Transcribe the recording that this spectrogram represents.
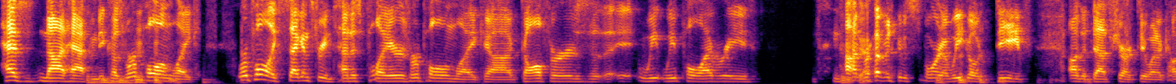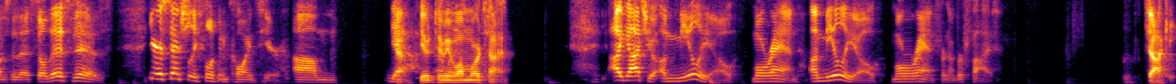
has not happened because we're pulling like we're pulling like second string tennis players. We're pulling like uh, golfers. It- we we pull every non-revenue sport and we go deep on the depth chart too when it comes to this. So this is you're essentially flipping coins here. Um, yeah, Give it to me one more time. I got you, Emilio Moran. Emilio Moran for number five. Jockey.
